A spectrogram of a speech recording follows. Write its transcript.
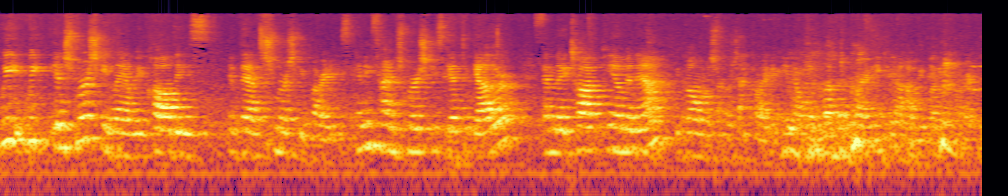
We, we in Shmirshky land, we call these events Shmirshky parties. Anytime Shmirshkys get together and they talk PM and M, we call them a Shmirshky party. You know, we love to party. You know how we love to party.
